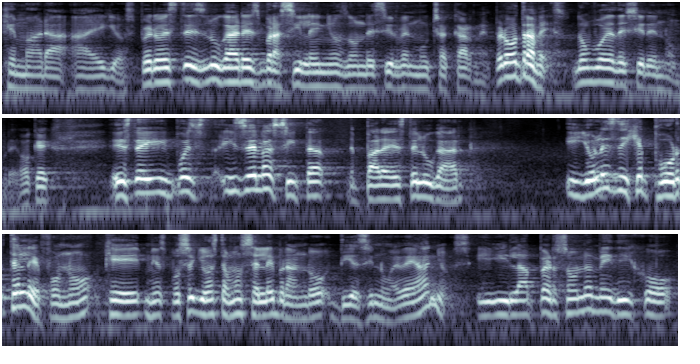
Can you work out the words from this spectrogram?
quemar a, ellos. Pero estos lugares brasileños donde sirven mucha carne. Pero otra vez, no voy a decir el nombre, ¿ok? Este, y pues hice la cita para este lugar y yo les dije por teléfono que mi esposa y yo estamos celebrando 19 años. Y la persona me dijo,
